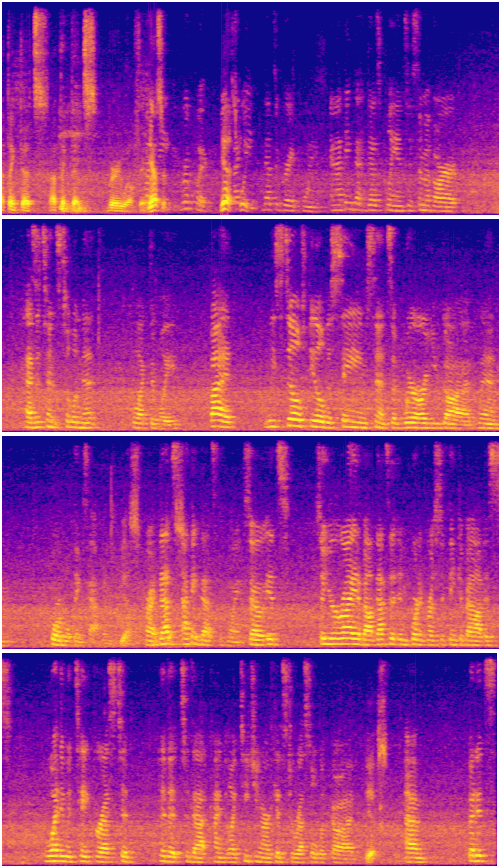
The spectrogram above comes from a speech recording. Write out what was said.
I think that's, I think that's very well said. Yes, sir. Real quick. Yes, I please. think that's a great point, and I think that does play into some of our hesitance to lament collectively. But we still feel the same sense of where are you, God, when horrible things happen. Yes. Right, that's, Yes. I think that's the point. So it's, so you're right about, that's important for us to think about is what it would take for us to pivot to that kind of like teaching our kids to wrestle with God. Yes, Um, but it's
